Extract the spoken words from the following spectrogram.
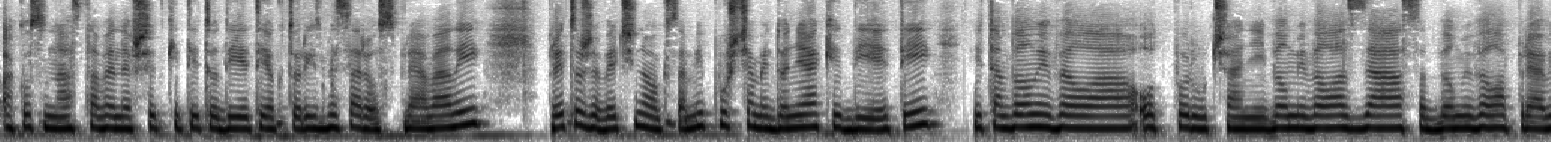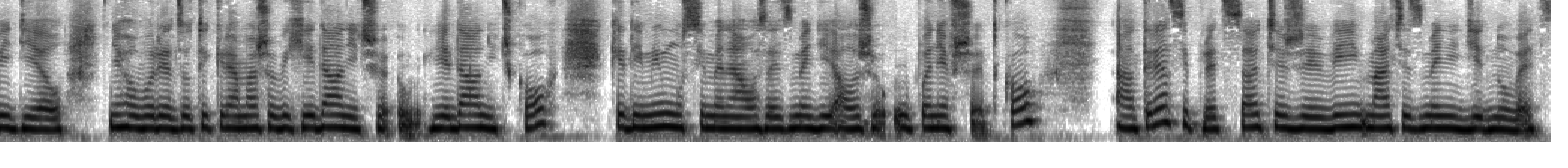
ako sú nastavené všetky tieto diety, o ktorých sme sa rozprávali, pretože väčšinou, ak sa my púšťame do nejaké diety, je tam veľmi veľa odporúčaní, veľmi veľa zásad, veľmi veľa pravidiel, nehovoriac o tých gramážových jedálnič- jedálničkoch, kedy my musíme naozaj zmeniť ale že úplne všetko. A teraz si predstavte, že vy máte zmeniť jednu vec.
